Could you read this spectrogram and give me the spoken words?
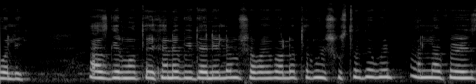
বলি। আজকের মতো এখানে বিদায় নিলাম, সবাই ভালো থাকবেন, সুস্থ থাকবেন, আল্লাহ হাফেজ।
